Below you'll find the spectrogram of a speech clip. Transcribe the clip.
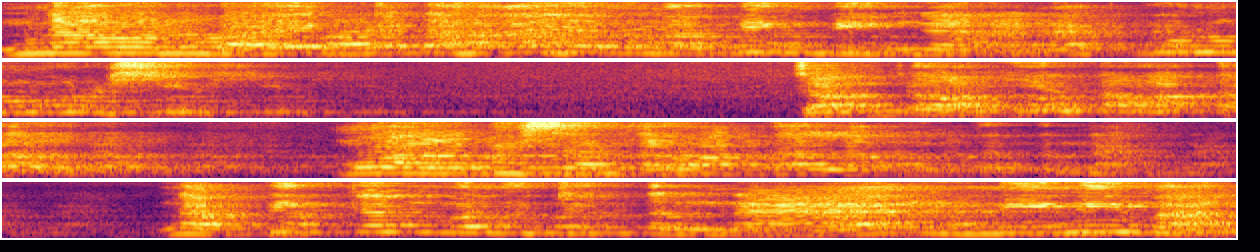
Naon baik kedah aya nu bimbing ngaranna guru mursyid. Contoh ieu tawakal. Mual bisa tawakal lamun tenang pikir menuju tenang minimal.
